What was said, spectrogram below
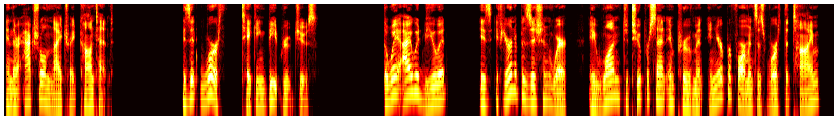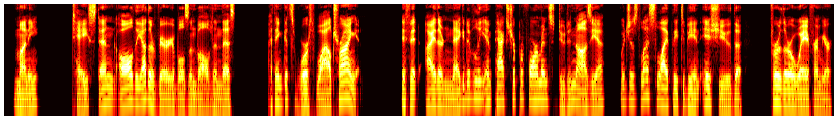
in their actual nitrate content. Is it worth taking beetroot juice? The way I would view it is if you're in a position where a 1 to 2% improvement in your performance is worth the time, money, taste, and all the other variables involved in this, I think it's worthwhile trying it. If it either negatively impacts your performance due to nausea, which is less likely to be an issue the further away from your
